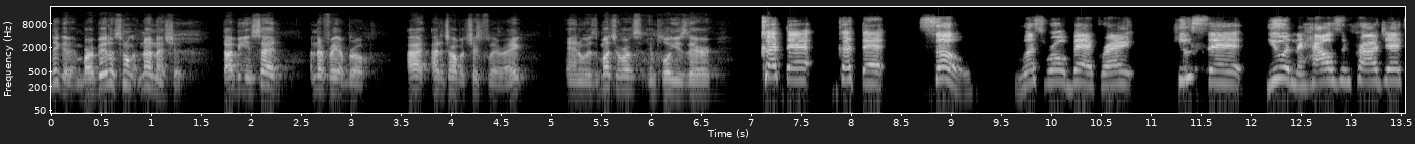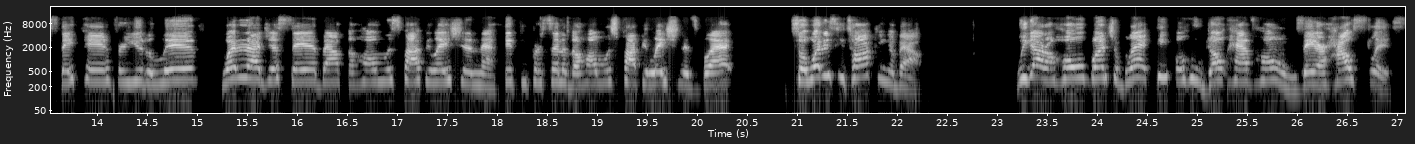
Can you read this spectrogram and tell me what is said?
Nigga, in Barbados, you don't got none of that shit. That being said, I'll never forget, bro. I, I had a job at Chick fil A, right? And it was a bunch of us employees there. Cut that, cut that. So let's roll back, right? He said you in the housing projects, they paying for you to live. What did I just say about the homeless population? That 50% of the homeless population is black. So what is he talking about? We got a whole bunch of black people who don't have homes. They are houseless,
